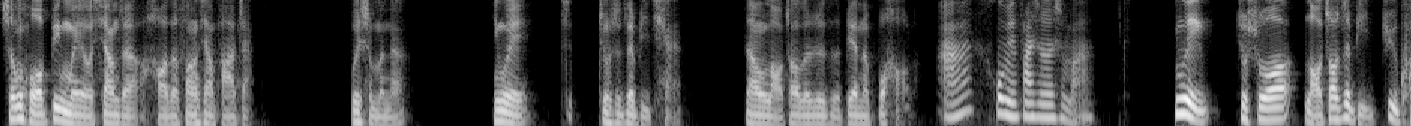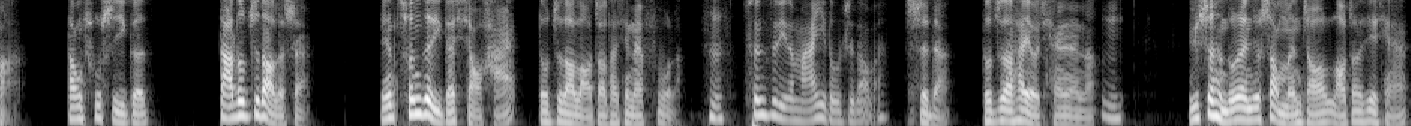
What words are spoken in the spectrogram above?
生活并没有向着好的方向发展。为什么呢？因为这就是这笔钱，让老赵的日子变得不好了。啊，后面发生了什么？因为就说老赵这笔巨款，当初是一个大家都知道的事儿，连村子里的小孩都知道老赵他现在富了。哼，村子里的蚂蚁都知道吧？是的，都知道他有钱人了。嗯，于是很多人就上门找老赵借钱，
